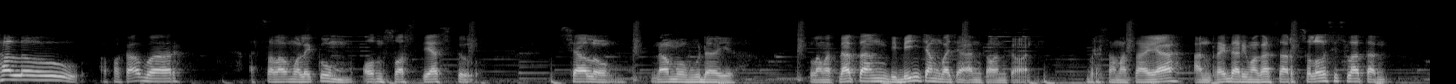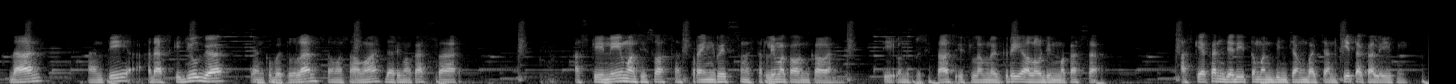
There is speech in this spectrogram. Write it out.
Halo, apa kabar? Assalamualaikum, Om Swastiastu. Shalom, Namo Buddhaya. Selamat datang di Bincang Bacaan kawan-kawan. Bersama saya, Andre dari Makassar, Sulawesi Selatan. Dan nanti ada Aski juga, yang kebetulan sama-sama dari Makassar. Aski ini mahasiswa sastra Inggris semester 5 kawan-kawan di Universitas Islam Negeri Alauddin Makassar. Aski akan jadi teman bincang bacaan kita kali ini.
